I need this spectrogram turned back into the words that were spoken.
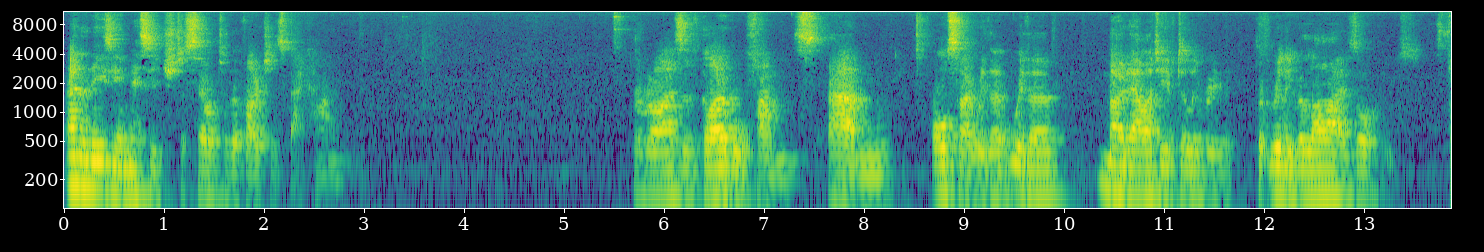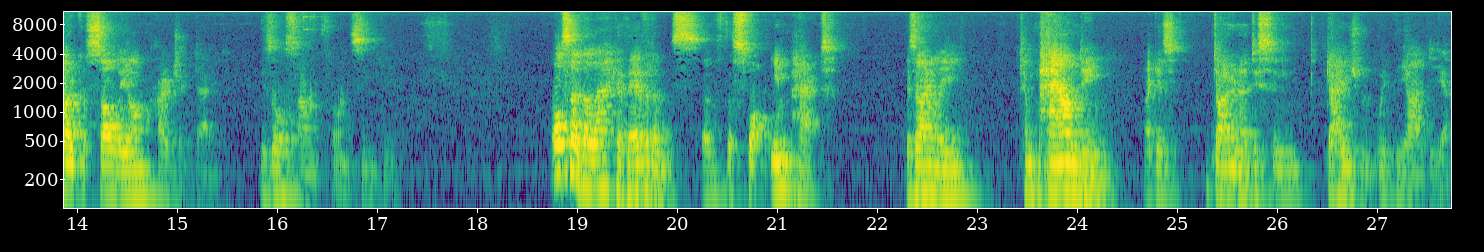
and an easier message to sell to the voters back home. The rise of global funds, um, also with a, with a modality of delivery that, that really relies or focuses solely on project aid, is also influencing here. Also, the lack of evidence of the swap impact is only compounding, I guess, donor disengagement with the idea.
